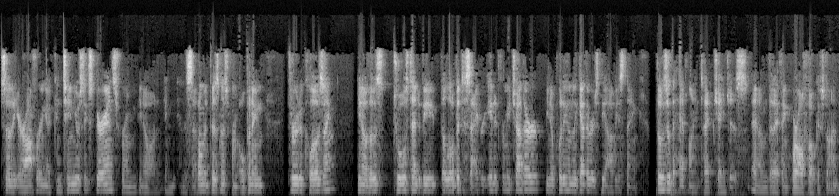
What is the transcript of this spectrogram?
so that you're offering a continuous experience from, you know, in, in the settlement business, from opening through to closing you know, those tools tend to be a little bit disaggregated from each other. You know, putting them together is the obvious thing. Those are the headline type changes um, that I think we're all focused on.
